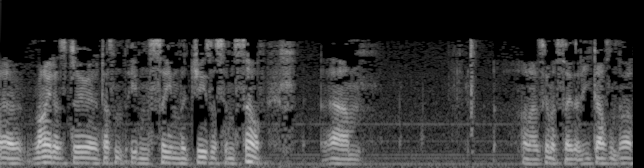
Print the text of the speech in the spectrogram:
uh, writers do. It doesn't even seem that Jesus himself. Um, well, I was going to say that he doesn't. Well,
